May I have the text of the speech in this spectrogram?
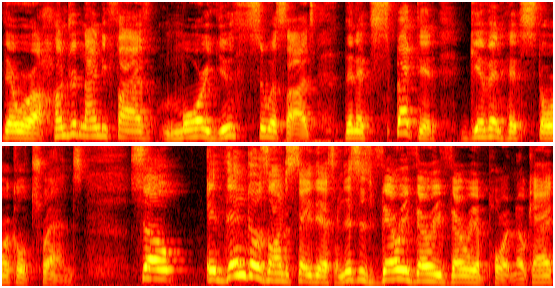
there were 195 more youth suicides than expected given historical trends. So it then goes on to say this, and this is very, very, very important, okay?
